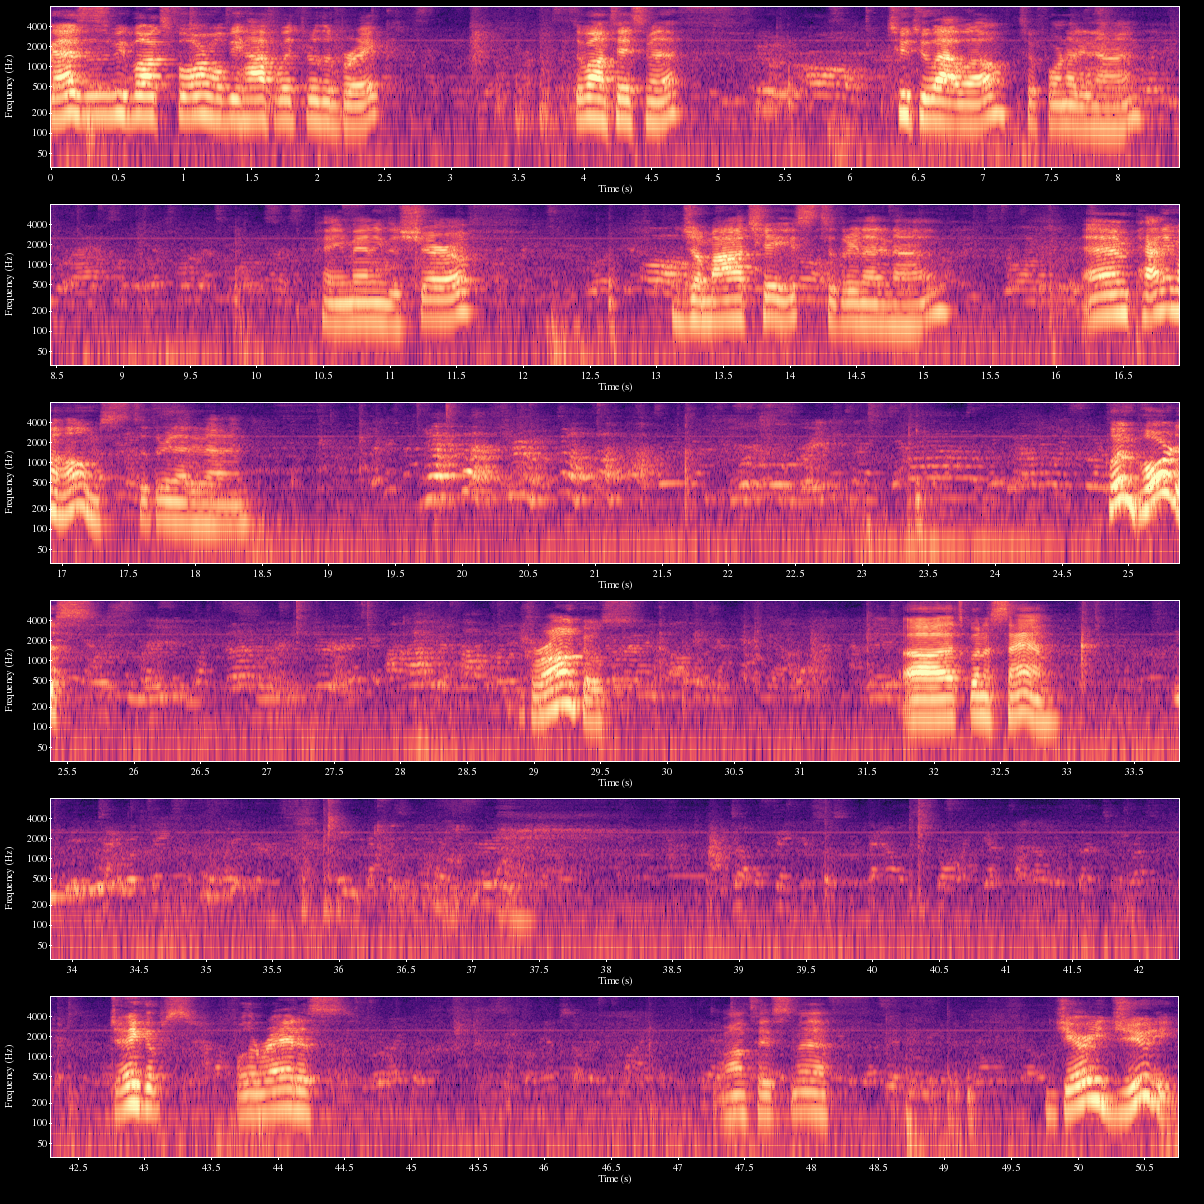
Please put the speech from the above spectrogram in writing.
Guys, this is B box four, and we'll be halfway through the break. DeVonta Smith, Tutu Atwell to 499. Peyton Manning to Sheriff. Ja'Marr Chase to 399. And Patty Mahomes to 399. Clint Portis. Broncos. Uh, that's going to Sam. Jacobs for the Raiders. DeVonta Smith. Jerry Jeudy.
